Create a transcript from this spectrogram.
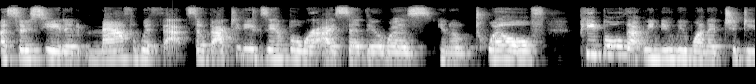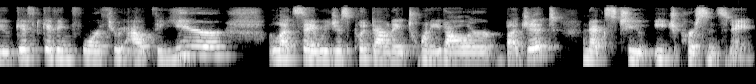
associated math with that. So back to the example where I said there was, you know, 12 people that we knew we wanted to do gift giving for throughout the year. Let's say we just put down a $20 budget next to each person's name.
